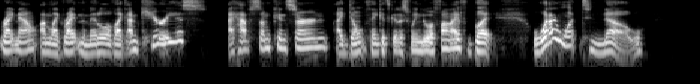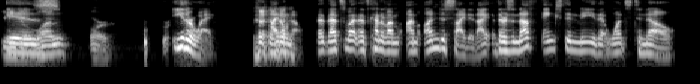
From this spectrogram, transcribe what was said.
right now. I'm like right in the middle of like I'm curious. I have some concern. I don't think it's going to swing to a 5, but what I want to know You mean do it Is- one or either way, I don't know. That's what that's kind of I'm I'm undecided. I there's enough angst in me that wants to know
